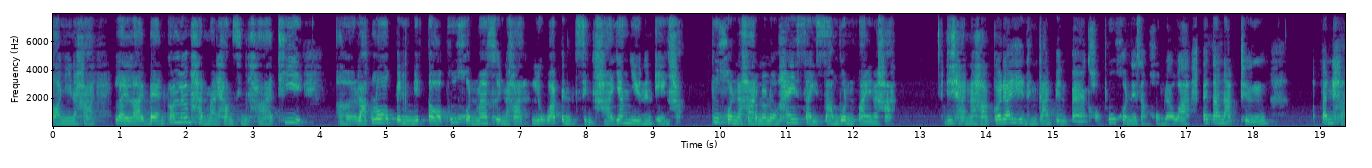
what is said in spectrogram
ตอนนี้นะคะ หลาย ๆ แบรนด์ก็เริ่มหันมาทำสินค้าที่รักโลกเป็นมิตรต่อผู้คนมากขึ้นนะคะ หรือว่าเป็นสินค้ายั่งยืนนั่นเองค่ะ ผู้คนนะคะรณรงค์ให้ใส่ซ้ำวนไปนะคะ ดิฉันนะคะ ก็ได้เห็นถึงการเปลี่ยนแปลงของผู้คนในสังคมแล้วว่า ได้ตระหนักถึง ปัญหา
